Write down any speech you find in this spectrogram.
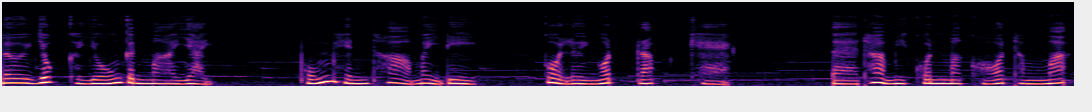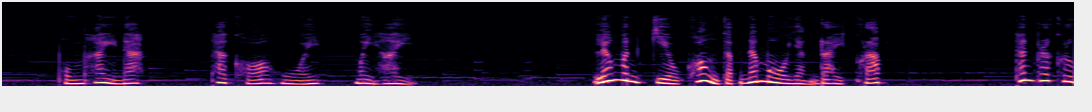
เลยยกขยงกันมาใหญ่ ผมเห็นท่าไม่ดี ก็เลยงดรับแขก แต่ถ้ามีคนมาขอธรรมะ ผมให้นะ ถ้าขอหวยไม่ให้ แล้วมันเกี่ยวข้องกับนโมอย่างไรครับ ท่านพระครู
